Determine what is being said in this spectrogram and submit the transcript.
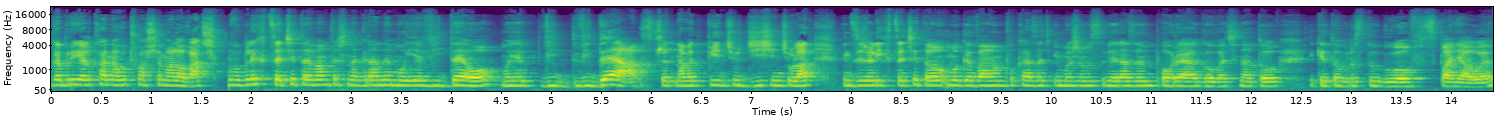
Gabrielka nauczyła się malować. W ogóle chcecie, to ja mam też nagrane moje wideo, moje wi widea sprzed nawet 5-10 lat, więc jeżeli chcecie, to mogę Wam pokazać i możemy sobie razem poreagować na to, jakie to po prostu było wspaniałe.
